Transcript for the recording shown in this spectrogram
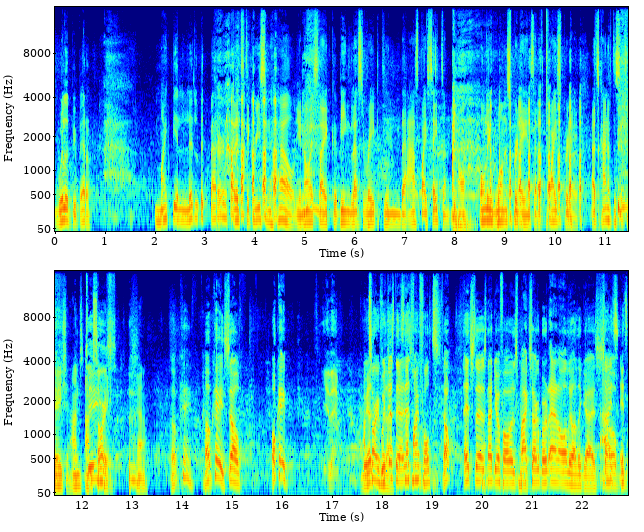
Will it be better? Might be a little bit better, but it's degrees in hell. You know, it's like being less raped in the ass by Satan. You know, only once per day instead of twice per day. That's kind of the situation. I'm, I'm sorry. Yeah. Okay. Okay. So, okay. I'm sorry for we're that. Just, uh, it's not my fault. Nope, it's, uh, it's not your fault. It's Mark Zuckerberg and all the other guys. Ah, so uh, it's, it's,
